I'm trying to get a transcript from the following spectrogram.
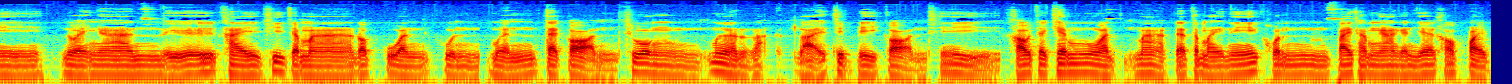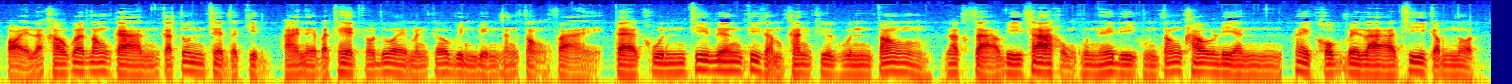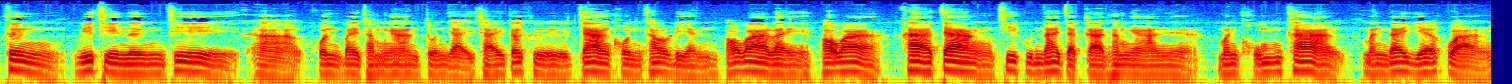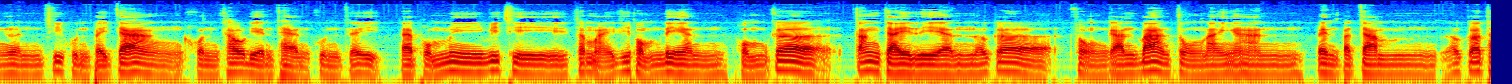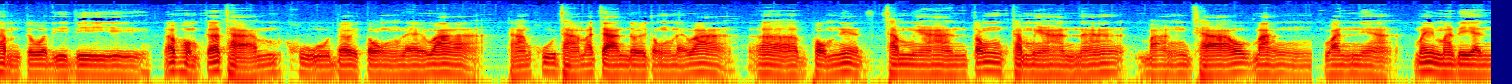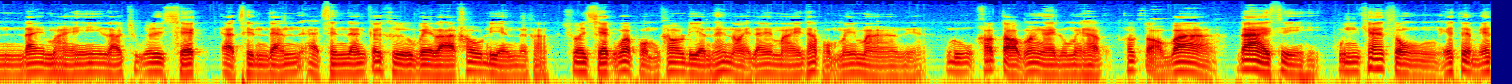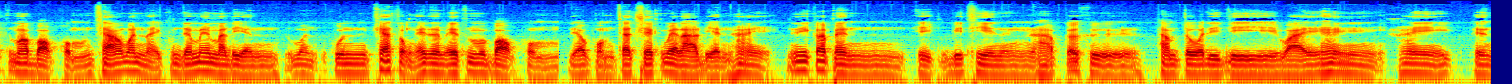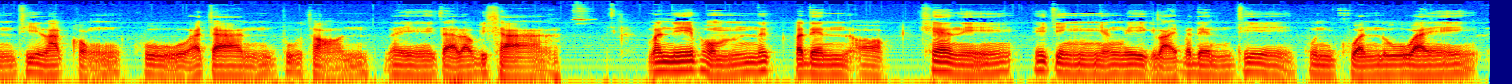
หน่วยงานหรือใครที่จะมารบกวนคุณเหมือนแต่ก่อนช่วงเมื่อ หลายสิบปีก่อนที่เขาจะเข้มงวดมาก แต่สมัยนี้คนไปทำงานกันเยอะเขาปล่อยๆ แล้วเขาก็ต้องการกระตุ้นเศรษฐกิจภายในประเทศเขาด้วย มันก็วินวินทั้งสองฝ่าย แต่คุณที่เรื่องที่สำคัญคือคุณต้องรักษาวีซ่าของคุณให้ดี คุณต้องเข้าเรียนให้ครบเวลาที่กำหนด ซึ่งวิธีหนึ่งที่คนไปทำงานส่วนใหญ่ใช้ก็คือจ้างคนเข้าเรียน เพราะว่าอะไร เพราะว่าค่าจ้างที่คุณได้จากการทำงานเนี่ยมันคุ้มค่ามันได้เยอะกว่าเงินที่คุณไปจ้างคนเข้าเรียนแทนคุณซะอีกแต่ผมมีวิธีสมัยที่ผมเรียน ผมก็ตั้งใจเรียนแล้วก็ ส่งการบ้านส่งรายงานเป็นประจำ แล้วก็ทำตัวดีๆ แล้วผมก็ถามครูโดยตรงเลยว่า ถามครูถามอาจารย์โดยตรงเลยว่าผมเนี่ยทำงานต้องทำงานนะ บางเช้าบางวันเนี่ย ไม่มาเรียนได้ไหมแล้วช่วยเช็ค attendance attendance ก็คือเวลาเข้าเรียนนะครับ ช่วยเช็คว่าผมเข้าเรียนให้หน่อยได้ไหม ถ้าผมไม่มาเนี่ยรู้เขาตอบว่าไงรู้ไหมครับ เขาตอบว่าได้สิคุณแค่ส่ง SMS มาบอกผมเช้าวันไหน คุณจะไม่มาเรียนวันคุณแค่ส่ง SMS มาบอกผม เดี๋ยวผมจะเช็คเวลาเรียนให้ นี่ก็เป็นอีกวิธีหนึ่งนะครับ ก็คือทำตัวดีๆ ไว้ให้ให้เป็นที่รักของ อาจารย์ผู้สอนในแต่ละวิชา วันนี้ผมนึกประเด็นออกแค่นี้ที่จริงยังมีอีกหลายประเด็นที่คุณควรรู้ไว้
